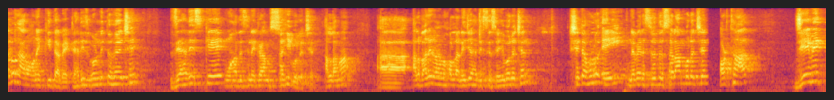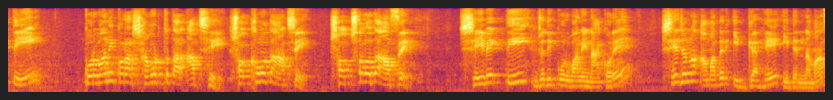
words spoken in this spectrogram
এবং আরও অনেক কিতাবে একটা হাদিস বর্ণিত হয়েছে। যে হাদিসকে মুহাদিসিন একরাম সহি বলেছেন। আল্লামা আলবানী রহমল্লাহ নিজে হাদিসকে সহি বলেছেন। সেটা হলো এই নবী সাল্লাম বলেছেন, অর্থাৎ যে ব্যক্তি কোরবানি করার সামর্থ্য তার আছে, সক্ষমতা আছে, সচ্ছলতা আছে, সেই ব্যক্তি যদি কোরবানি না করে সে যেন আমাদের ঈদগাহে ঈদের নামাজ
